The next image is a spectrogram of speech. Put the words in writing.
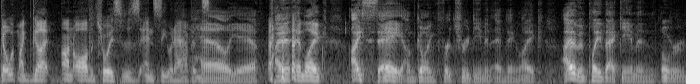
go with my gut on all the choices and see what happens. Hell yeah! I, and like I say, I'm going for true demon ending. Like I haven't played that game in over,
